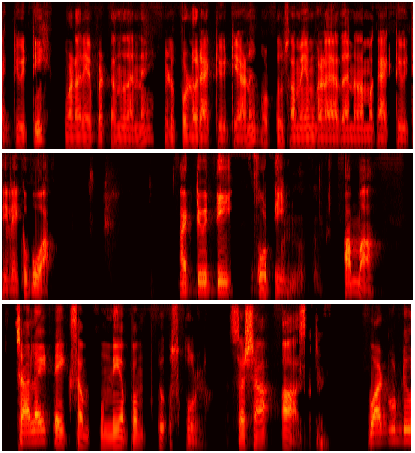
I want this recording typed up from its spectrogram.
ആക്ടിവിറ്റി വളരെ പെട്ടെന്ന് തന്നെ എളുപ്പമുള്ള ഒരു ആക്ടിവിറ്റിയാണ് ഒട്ടും സമയം കളയാതെ തന്നെ നമുക്ക് ആക്ടിവിറ്റിയിലേക്ക് പോവാം. Activity fourteen amma shall I take some unniyappam to school Sasha asked what would you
